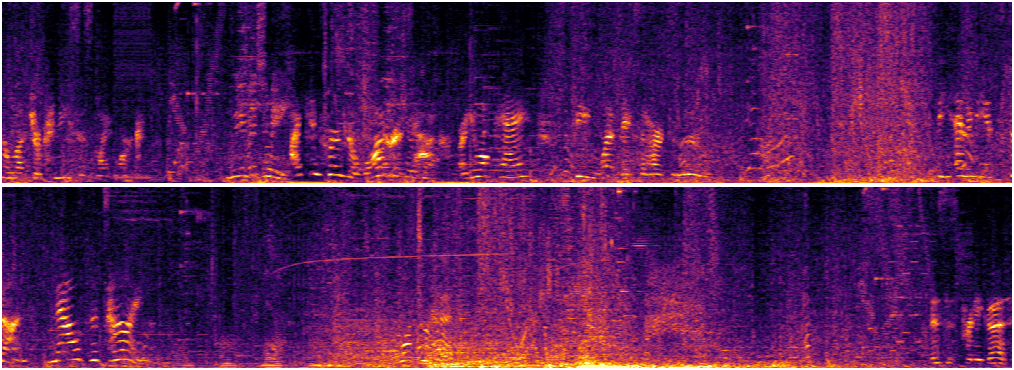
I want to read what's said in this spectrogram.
electrokinesis might work. Leave it to me. I confirmed your water attack. Are you okay? Being wet makes it hard to move. The enemy is stunned. Now's the time. Watch your head. This is pretty good.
